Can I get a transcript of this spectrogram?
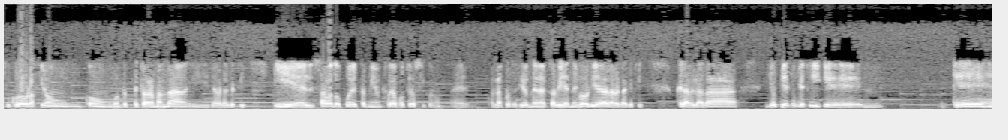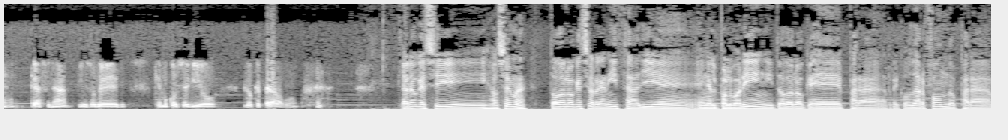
su colaboración con, con, respecto a la hermandad y la verdad que sí. Y el sábado pues también fue apoteósico ¿no? Eh, con la procesión de nuestra Virgen de Gloria la verdad que sí. Que la verdad yo pienso que sí que que, que al final pienso que, que hemos conseguido lo que esperábamos Claro que sí, Josema. Todo lo que se organiza allí en, en, el polvorín y todo lo que es para recaudar fondos para,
